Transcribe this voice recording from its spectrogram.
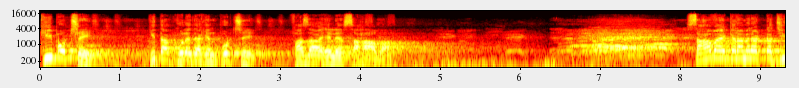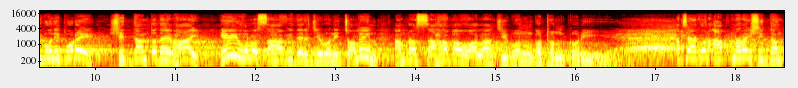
কি পড়ছে? কিতাব খুলে দেখেন, পড়ছে ফাজা এলে সাহাবা। সাহাবা একরামের একটা জীবনী পড়ে সিদ্ধান্ত দেয়, ভাই, এই হলো সাহাবিদের জীবনী, চলেন আমরা সাহাবাওয়ালা জীবন গঠন করি। আচ্ছা এখন আপনারাই সিদ্ধান্ত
